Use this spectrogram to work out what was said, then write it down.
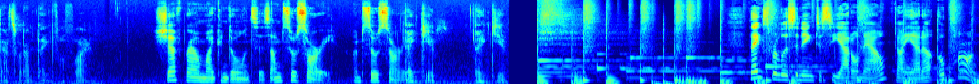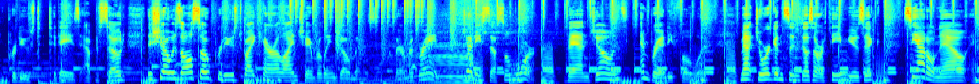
That's what I'm thankful for. Chef Brown, my condolences. I'm so sorry. I'm so sorry. Thank you. Thank you. Thanks for listening to Seattle Now. Diana Opong produced today's episode. The show is also produced by Caroline Chamberlain Gomez, Claire McGrain, Jenny Cecil Moore, Van Jones, and Brandy Fullwood. Matt Jorgensen does our theme music. Seattle Now and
